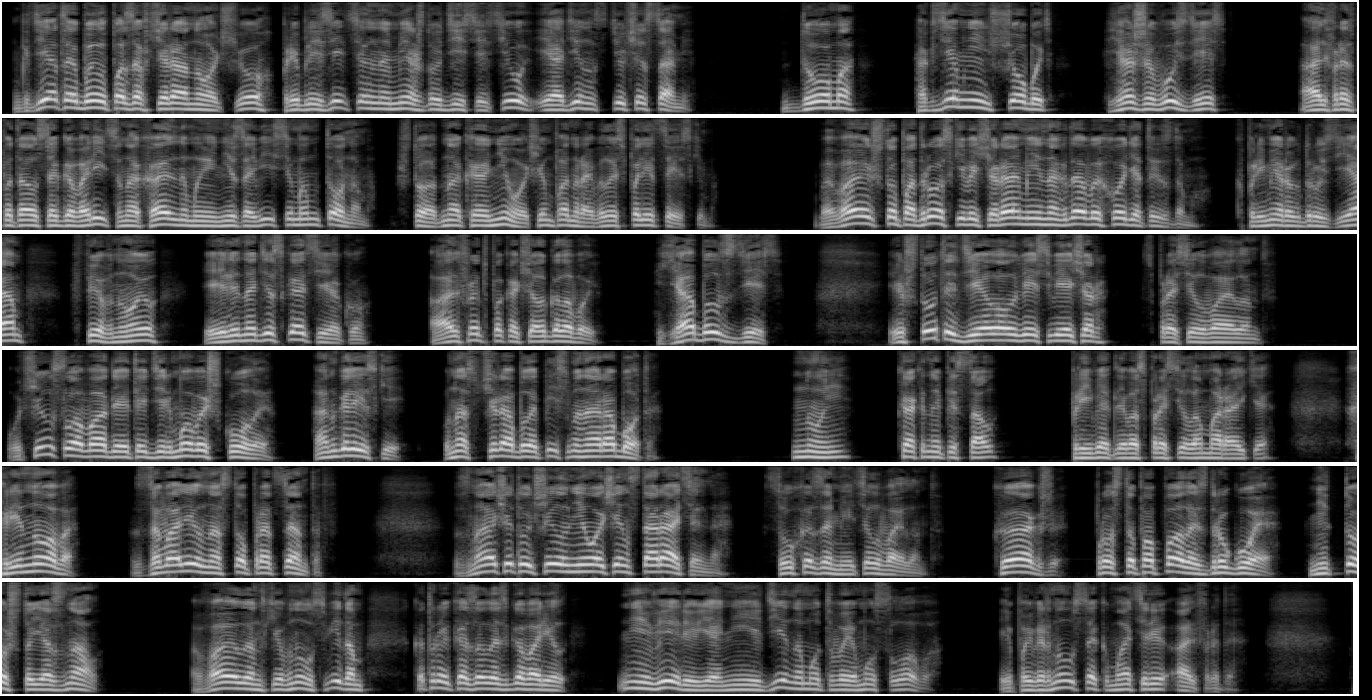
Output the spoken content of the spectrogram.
«Где ты был позавчера ночью, приблизительно между десятью и одиннадцатью часами?» «Дома. А где мне еще быть? Я живу здесь». Альфред пытался говорить нахальным и независимым тоном, что, однако, не очень понравилось полицейским. «Бывает, что подростки вечерами иногда выходят из дому, к примеру, к друзьям, в пивную Или на дискотеку. Альфред покачал головой. Я был здесь. И что ты делал весь вечер? спросил Вайланд. Учил слова для этой дерьмовой школы. Английский. У нас вчера была письменная работа. Ну и как написал? приветливо спросила Марайке. Хреново. Завалил на сто процентов. Значит, учил не очень старательно, сухо заметил Вайланд. Как же, просто попалось другое, не то, что я знал. Вайланд кивнул с видом, который, казалось, говорил «Не верю я ни единому твоему слову», и повернулся к матери Альфреда.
